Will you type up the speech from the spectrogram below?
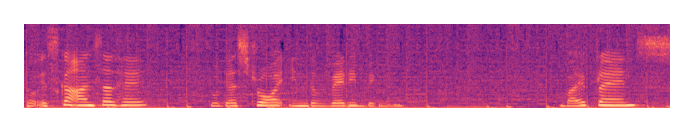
तो इसका answer है to destroy in the very beginning bye friends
